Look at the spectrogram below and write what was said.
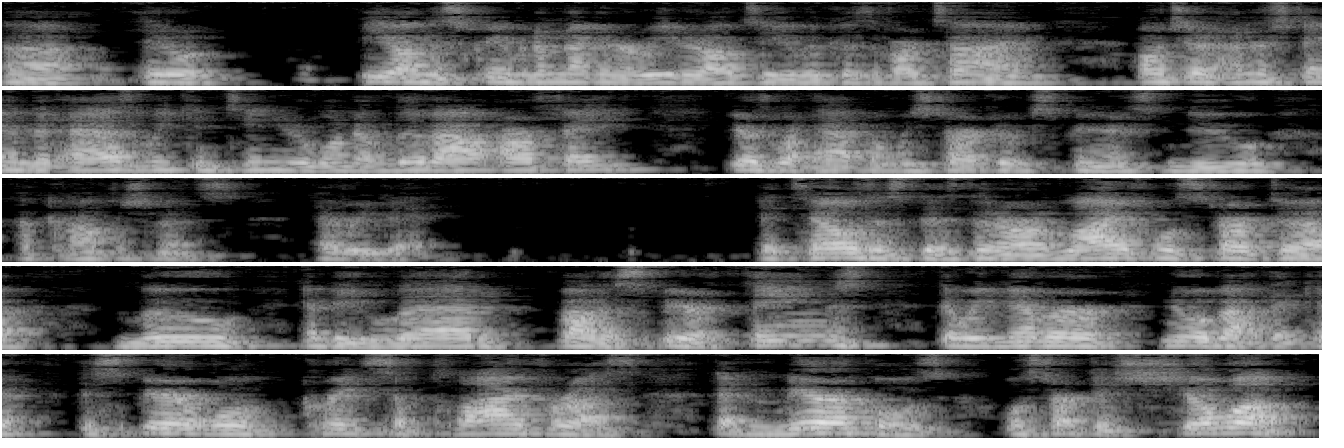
uh, it'll be on the screen, but I'm not going to read it all to you because of our time. I want you to understand that as we continue to want to live out our faith, here's what happened. We start to experience new accomplishments every day. It tells us this, that our life will start to move and be led by the Spirit. Things that we never knew about, that the Spirit will create supply for us, that miracles will start to show up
